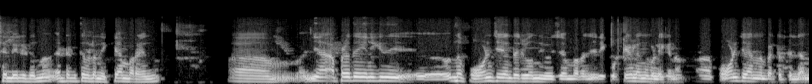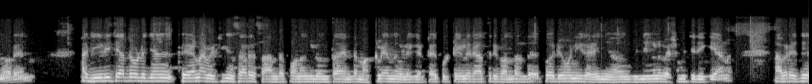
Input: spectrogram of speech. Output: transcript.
സെല്ലിലിടുന്നു എന്റെ അടുത്ത് ഇവിടെ നിൽക്കാൻ പറയുന്നു. ഞാൻ അപ്പോഴത്തേക്ക് എനിക്ക് ഒന്ന് ഫോൺ ചെയ്യാൻ തരുമോ എന്ന് ചോദിച്ചാൽ പറഞ്ഞു എനിക്ക് കുട്ടികളെ ഒന്ന് വിളിക്കണം ഫോൺ ചെയ്യാനൊന്നും പറ്റത്തില്ല എന്ന് പറയുന്നു. ആ ജി ഡി ചാറിനോട് ഞാൻ കേണ വിളിക്കും സാറേ സാറിന്റെ ഫോണെങ്കിലും താ എന്റെ മക്കളെ ഒന്ന് വിളിക്കട്ടെ. കുട്ടികൾ രാത്രി പന്ത്രണ്ട് ഇപ്പോൾ ഒരു മണി കഴിഞ്ഞു. കുഞ്ഞുങ്ങൾ വിഷമിച്ചിരിക്കുകയാണ്. അവർക്ക്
